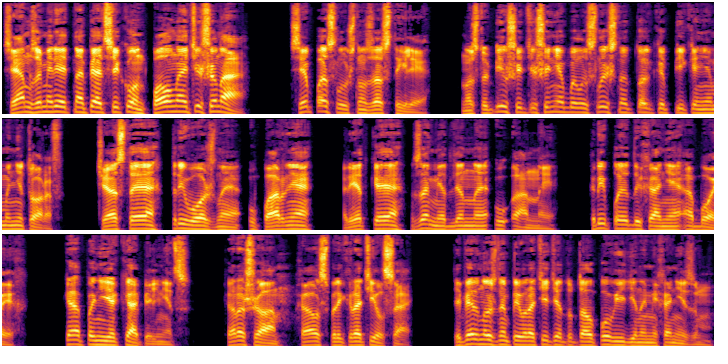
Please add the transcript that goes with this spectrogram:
«Всем замереть на пять секунд, полная тишина!» Все послушно застыли. В наступившей тишине было слышно только пиканье мониторов. Частое, тревожное у парня, редкое, замедленное у Анны. Хриплое дыхание обоих. Капанье капельниц. Хорошо, хаос прекратился. Теперь нужно превратить эту толпу в единый механизм.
